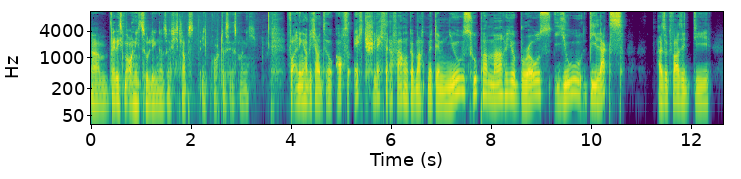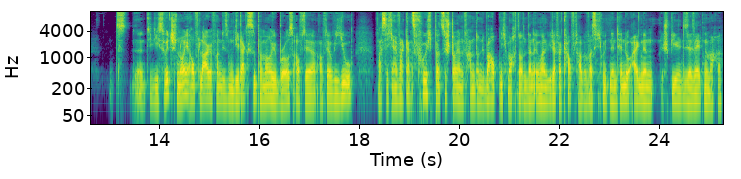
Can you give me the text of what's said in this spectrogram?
ähm, werde ich es mir auch nicht zulegen. Also ich glaube, ich brauche das erstmal nicht. Vor allen Dingen habe ich auch so echt schlechte Erfahrungen gemacht mit dem New Super Mario Bros. U Deluxe. Also quasi die, die, die Switch-Neuauflage von diesem Deluxe Super Mario Bros. auf der, auf der Wii U, was ich einfach ganz furchtbar zu steuern fand und überhaupt nicht mochte und dann irgendwann wieder verkauft habe, was ich mit Nintendo-eigenen Spielen sehr selten mache.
